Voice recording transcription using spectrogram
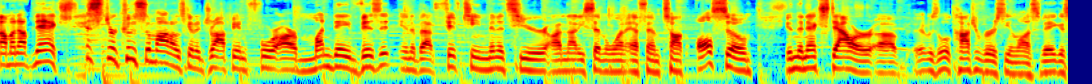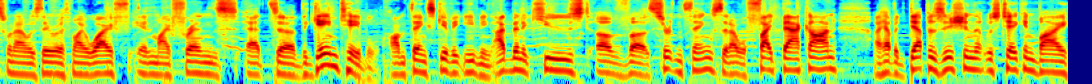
Coming up next, Mr. Cusimano is going to drop in for our Monday visit in about 15 minutes here on 97.1 FM Talk. Also, in the next hour, uh, it was a little controversy in Las Vegas when I was there with my wife and my friends at uh, the game table on Thanksgiving evening. I've been accused of uh, certain things that I will fight back on. I have a deposition that was taken by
